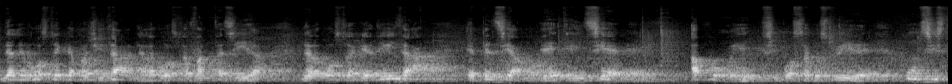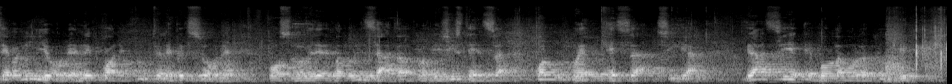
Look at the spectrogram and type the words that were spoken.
nelle vostre capacità, nella vostra fantasia, nella vostra creatività e pensiamo che insieme a voi si possa costruire un sistema migliore nel quale tutte le persone possono vedere valorizzata la propria esistenza qualunque essa sia. Grazie e buon lavoro a tutti.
